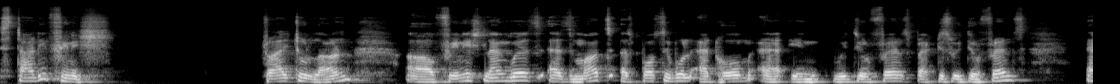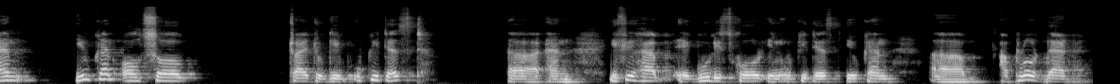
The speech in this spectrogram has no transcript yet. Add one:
Study finnish try to learn uh, Finnish language as much as possible at home uh, in with your friends practice with your friends. And you can also try to give YKI test uh, and if you have a good score in YKI test you can uh, upload that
